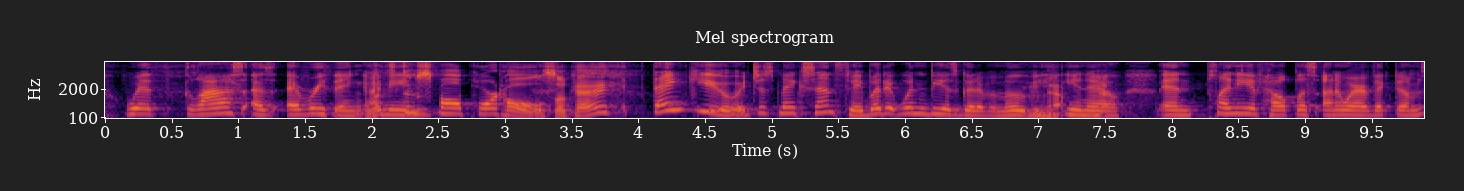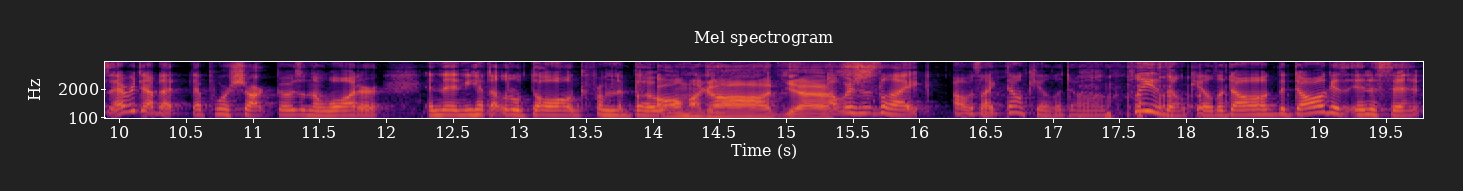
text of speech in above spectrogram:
with glass as everything? I Let's mean, do small portholes, okay? thank you. It just makes sense to me, but it wouldn't be as good of a movie, No, you know. no. And plenty of helpless, unaware victims. Every time that, that poor shark goes in the water, and then you have that little dog from the boat. Oh my God, yes. I was just like, I was like, don't kill the dog. Please don't kill the dog. The dog is innocent.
